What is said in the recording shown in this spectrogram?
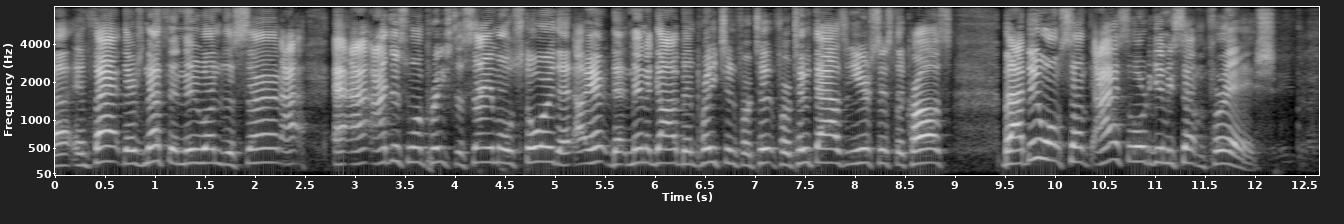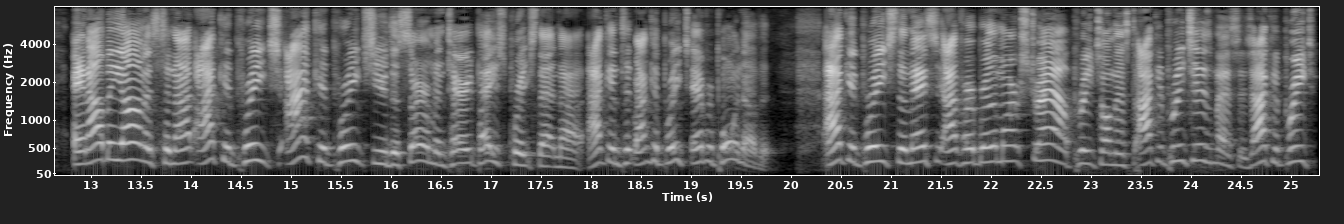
Uh, in fact, there's nothing new under the sun. I, I, I, just want to preach the same old story that, I, that men of God have been preaching for, two, for 2,000 years since the cross. But I do want something. I ask the Lord to give me something fresh. And I'll be honest tonight, I could preach, I could preach you the sermon Terry Pace preached that night. I can, t- I could preach every point of it. I could preach the message. I've heard Brother Mark Stroud preach on this. I could preach his message. I could preach,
